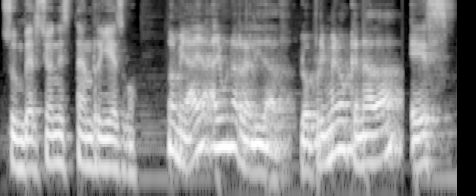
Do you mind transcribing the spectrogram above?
su inversión está en riesgo. No, mira, hay, hay una realidad. Lo primero que nada es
